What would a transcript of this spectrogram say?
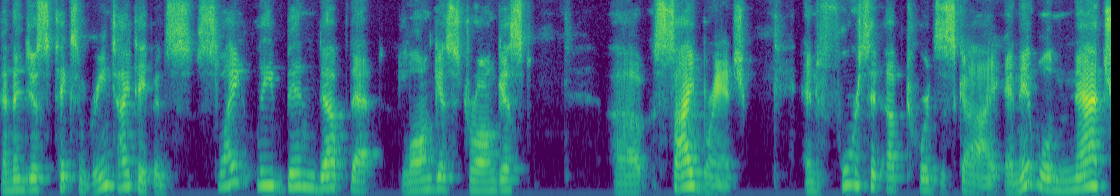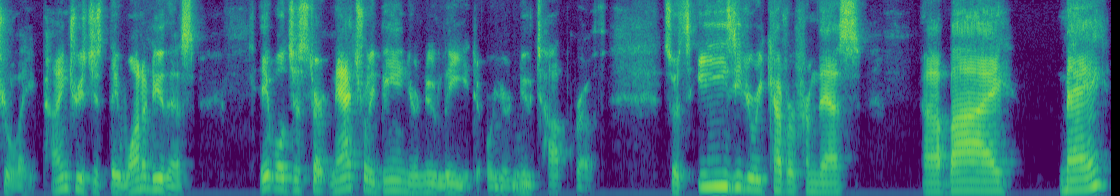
And then just take some green tie tape and slightly bend up that longest, strongest uh, side branch and force it up towards the sky. And it will naturally, pine trees just, they want to do this. It will just start naturally being your new lead or your Mhm. new top growth. So it's easy to recover from this uh, by May,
